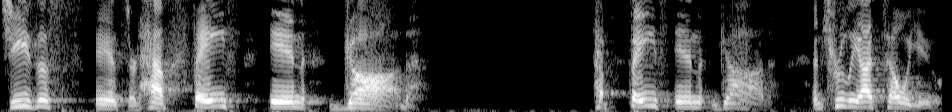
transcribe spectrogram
Jesus answered, Have faith in God. Have faith in God. And truly, I tell you,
